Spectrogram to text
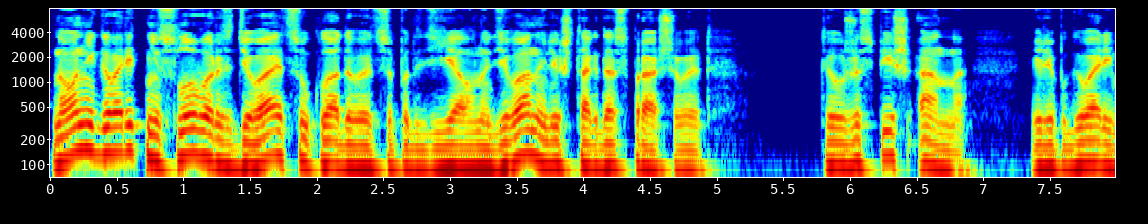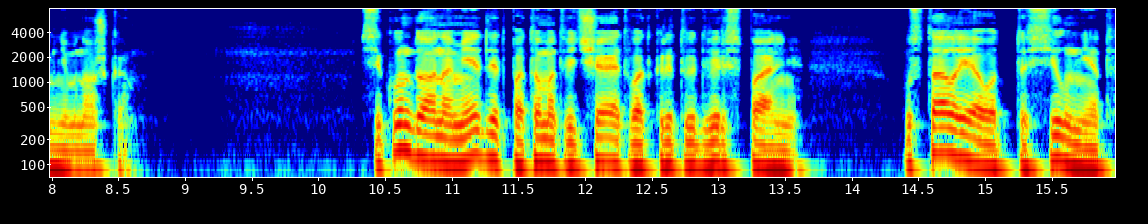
Но он не говорит ни слова, раздевается, укладывается под одеяло на диван и лишь тогда спрашивает. «Ты уже спишь, Анна? Или поговорим немножко?» Секунду она медлит, потом отвечает в открытую дверь спальни. «Устала я, вот-то сил нет».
